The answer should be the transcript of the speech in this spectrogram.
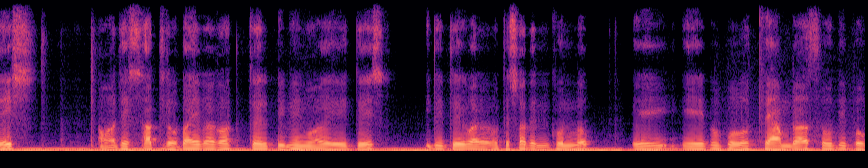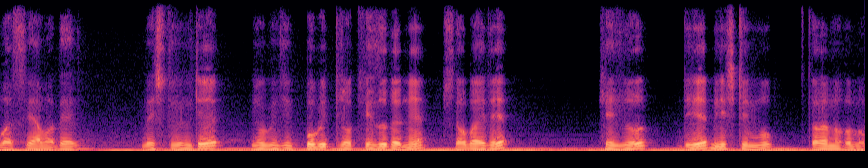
দেশ, আমাদের ছাত্র ভাইরা রক্তের বিনিময়ে এই দেশ দ্বিতীয়বারের মতো স্বাধীন করল। এই, এর উপলক্ষে আমরা সৌদি প্রবাসী, আমাদের রেস্টুরেন্টে নবীজির পবিত্র খেজুর এনে সবাইরে খেজুর দিয়ে মিষ্টি মুখ করানো হলো।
